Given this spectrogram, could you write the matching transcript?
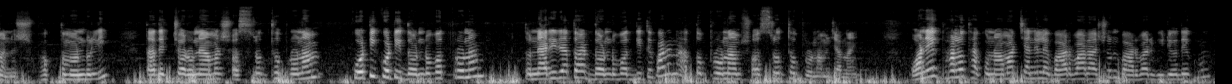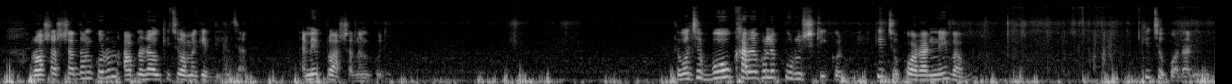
মানুষ, ভক্তমণ্ডলী। তাদের চরণে আমার সশ্রদ্ধ প্রণাম, কোটি কোটি দণ্ডবত প্রণাম। তো নারীরা তো আর দণ্ডবত দিতে পারে না, তো প্রণাম, সশ্রদ্ধ প্রণাম জানাই। অনেক ভালো থাকুন। আমার চ্যানেলে বারবার আসুন, বারবার ভিডিও দেখুন, রস আস্বাদন করুন, আপনারাও কিছু আমাকে দিয়ে যান। আমি একটু আস্বাদন করি। তো বলছে, বউ খারাপ হলে পুরুষ কি করবে? কিছু করার নেই বাবু। কিছু করার নেই।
